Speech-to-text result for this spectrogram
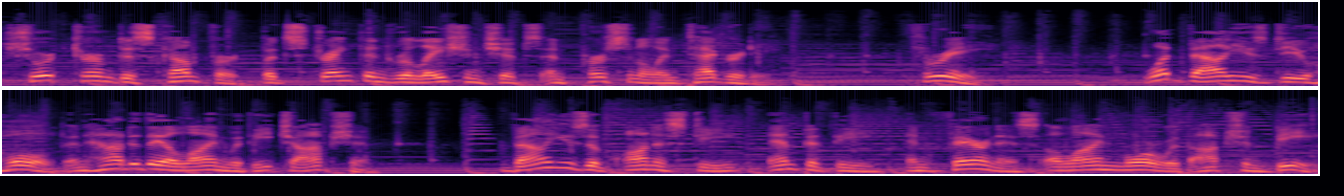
Short-term discomfort but strengthened relationships and personal integrity. 3. What values do you hold and how do they align with each option? Values of honesty, empathy, and fairness align more with option B.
